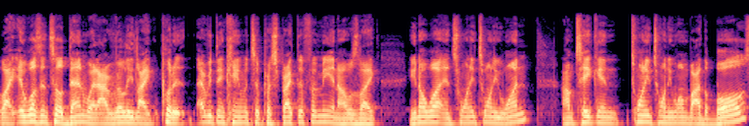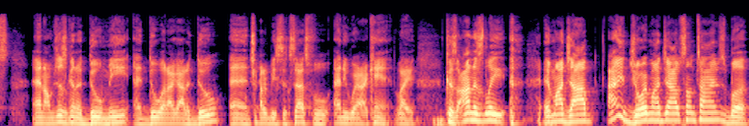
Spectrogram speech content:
like it wasn't until then when i really like put it everything came into perspective for me and i was like you know what? In 2021 i'm taking 2021 by the balls and I'm just gonna do me and do what I gotta do and try to be successful anywhere I can. Like, cause honestly, in my job, I enjoy my job sometimes, but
